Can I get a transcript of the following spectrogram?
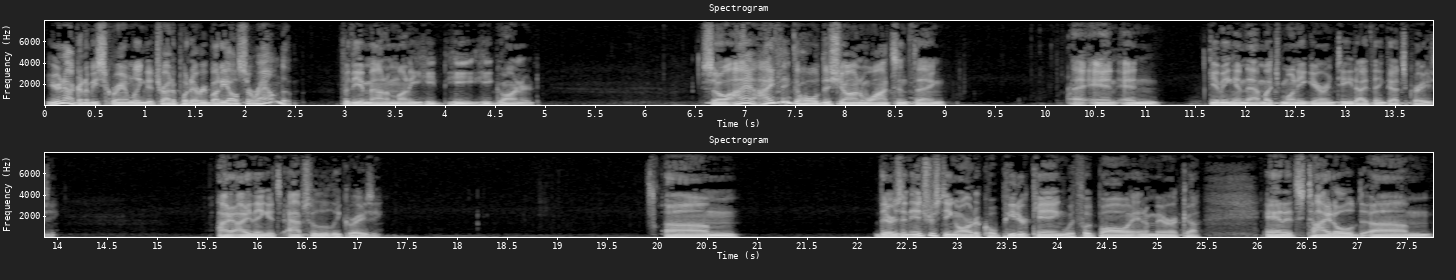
You're not going to be scrambling to try to put everybody else around him for the amount of money he he he garnered. So I I think the whole Deshaun Watson thing and and giving him that much money guaranteed, I think that's crazy. I I think it's absolutely crazy. Um there's an interesting article, Peter King with Football in America, and it's titled um,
